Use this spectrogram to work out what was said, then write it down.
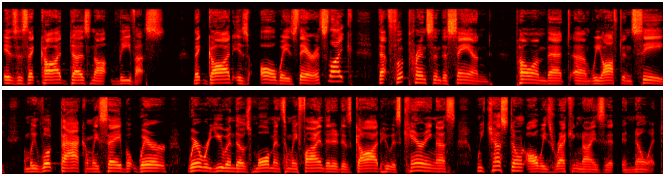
is, is that God does not leave us, that God is always there. It's like that footprints in the sand poem that um, we often see, and we look back and we say, but where, where were you in those moments? And we find that it is God who is carrying us. We just don't always recognize it and know it.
